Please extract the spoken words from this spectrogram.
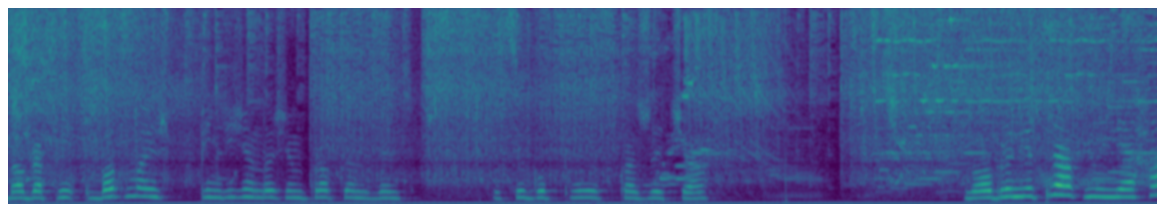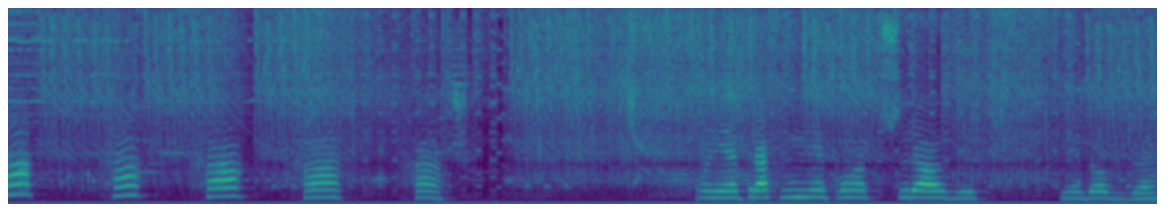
Dobra, bot ma już 58%, więc to jest jego połówka życia. Dobra, nie trafił mnie. Ha! Ha! Ha! Ha! Ha! O nie, trafił mnie ponad trzy razy. Niedobrze.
